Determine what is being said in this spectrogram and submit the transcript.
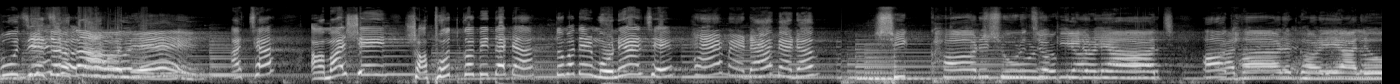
বুঝেছ তাহলে? আচ্ছা আমার সেই শপথ কবিতাটা তোমাদের মনে আছে? হ্যাঁ ম্যাডাম ম্যাডাম। শিক্ষার সূর্য কিরণে আজ আধার ঘরে আলো।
